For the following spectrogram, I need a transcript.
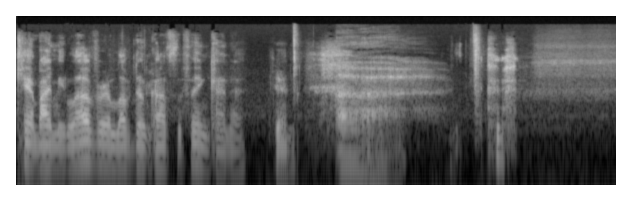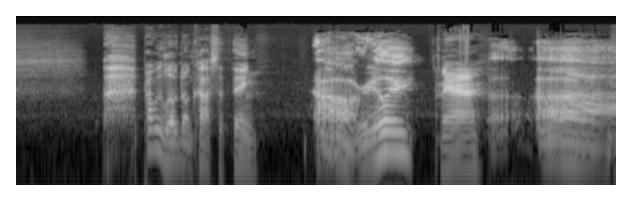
"Can't Buy Me Love" or "Love Don't Cost a Thing" kind of kid? Uh, probably love don't cost a thing. Oh, really? Yeah. Ah,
